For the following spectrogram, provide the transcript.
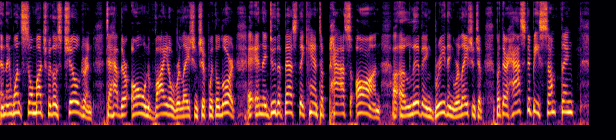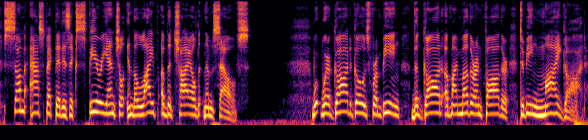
And they want so much for those children to have their own vital relationship with the Lord. And they do the best they can to pass on a, living, breathing relationship. But there has to be something, some aspect that is experiential in the life of the child themselves where God goes from being the God of my mother and father to being my God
